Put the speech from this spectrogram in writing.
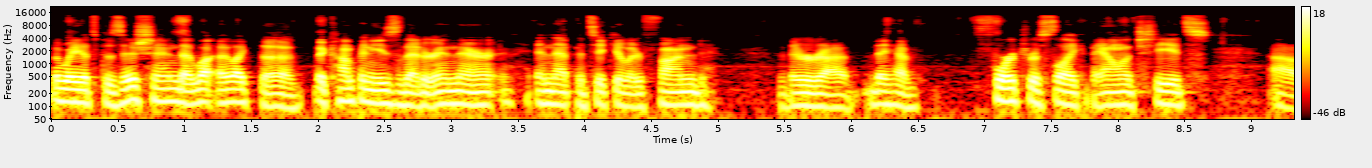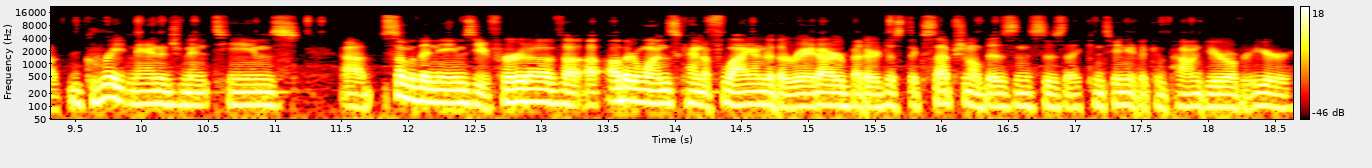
the way it's positioned. I, li- I like the the companies that are in there in that particular fund. They're uh, they have fortress-like balance sheets, uh, great management teams. Uh, some of the names you've heard of, uh, uh, other ones kind of fly under the radar, but are just exceptional businesses that continue to compound year over year.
